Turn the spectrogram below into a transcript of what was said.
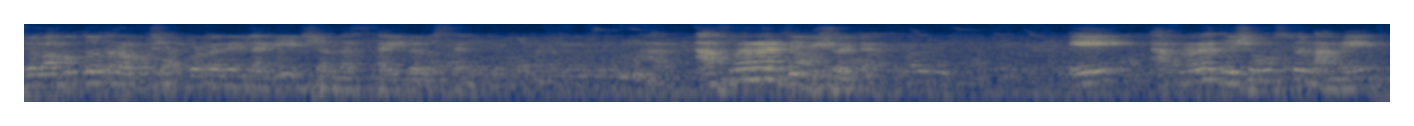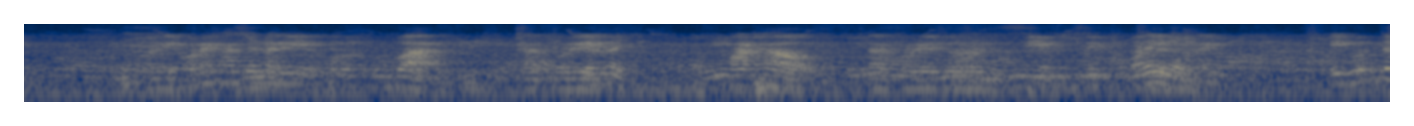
জলাবদ্ধতার অবসান ঘটানোর লাগি ইনশাল্লাহ স্থায়ী ব্যবস্থা। আপনারা যে বিষয়টা এই আপনারা যে সমস্ত নামে মানে অনেক আছে উবার তারপরে পাঠাও তারপরে ধরুন এগুলোতে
